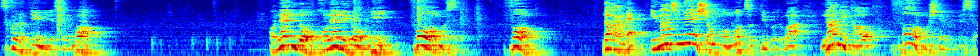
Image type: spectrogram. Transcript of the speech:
作るっていう意味ですけども粘土をこねるようにフォームする。フォームだからねイマジネーションを持つっていうことは何かをフォームしてるんですよ。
